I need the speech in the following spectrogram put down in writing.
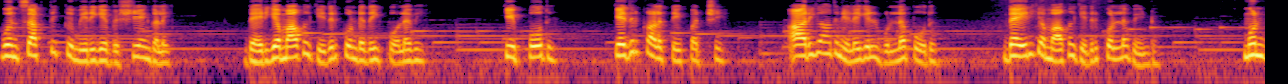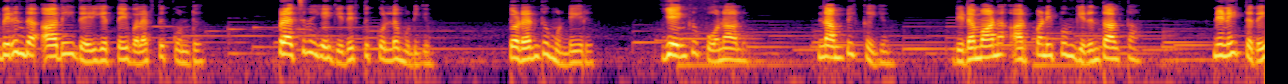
உன் சக்திக்கு மீறிய விஷயங்களை தைரியமாக எதிர்கொண்டதைப் போலவே இப்போது எதிர்காலத்தை பற்றி அறியாத நிலையில் உள்ள போதும் தைரியமாக எதிர்கொள்ள வேண்டும். முன்பிருந்த அதே தைரியத்தை வளர்த்து கொண்டு பிரச்சனையை எதிர்த்து கொள்ள முடியும். தொடர்ந்து முன்னேறு. எங்கு போனாலும் நம்பிக்கையும் திடமான அர்ப்பணிப்பும் இருந்தால்தான் நினைத்ததை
